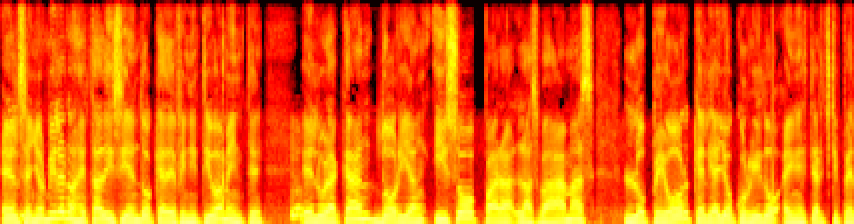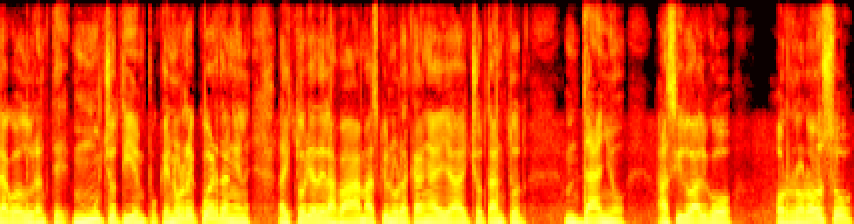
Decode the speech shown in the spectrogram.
El señor Miller nos está diciendo que definitivamente el huracán Dorian hizo para las Bahamas lo peor que le haya ocurrido en este archipiélago durante mucho tiempo, que no recuerdan en la historia de las Bahamas que un huracán haya hecho tanto daño. Ha sido algo horroroso,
